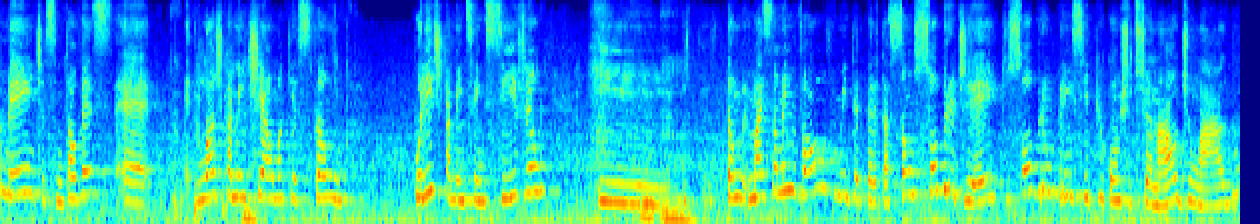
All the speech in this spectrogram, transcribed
necessariamente, assim, talvez, é, logicamente é uma questão politicamente sensível, e, e, mas também envolve uma interpretação sobre o direito, sobre um princípio constitucional, de um lado,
